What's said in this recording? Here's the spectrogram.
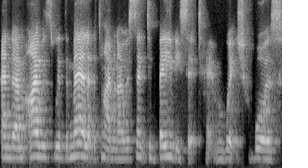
And um, i was with the mail at the time and i was sent to babysit him which was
